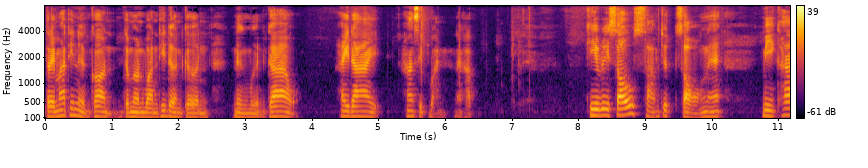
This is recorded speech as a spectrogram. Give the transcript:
ไตรมาสที่ 1 ก็จำนวนวันที่เดินเกิน 19,000ให้ได้ 50 วันนะครับ Key Result 3.2 นะฮะ มีค่า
